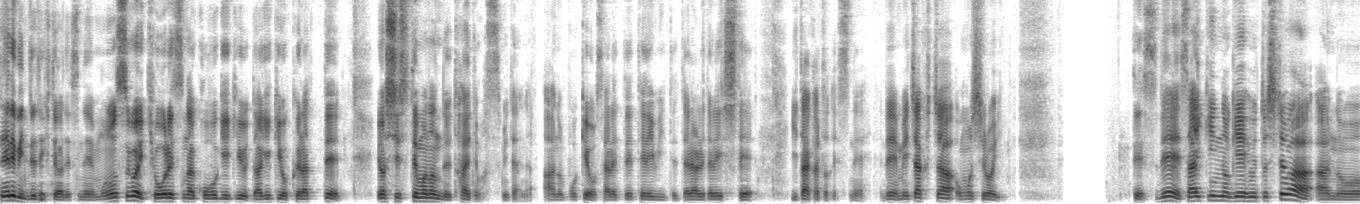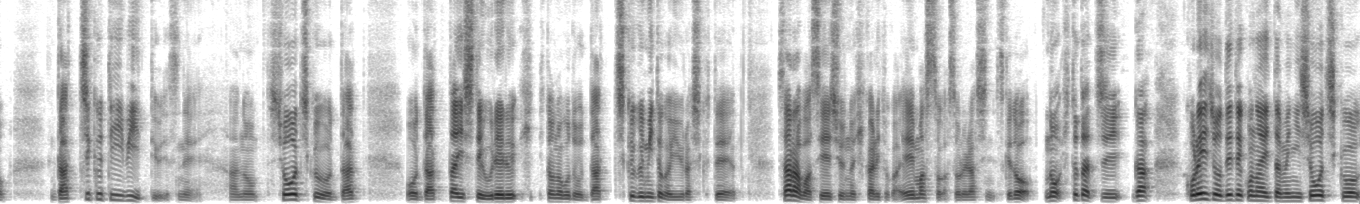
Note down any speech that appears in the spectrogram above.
テレビに出てきてはですねものすごい強烈な攻撃打撃を食らっていやシステマなんで耐えてますみたいなあのボケをされてテレビに出られたりしていた方ですね。でめちゃくちゃ面白い。です。で最近の芸風としてはあのダッチク TV っていうですねあの松竹をだを脱退して売れる人のことをダッチク組とか言うらしくてさらば青春の光とか A マスとかそれらしいんですけどの人たちがこれ以上出てこないために松竹を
